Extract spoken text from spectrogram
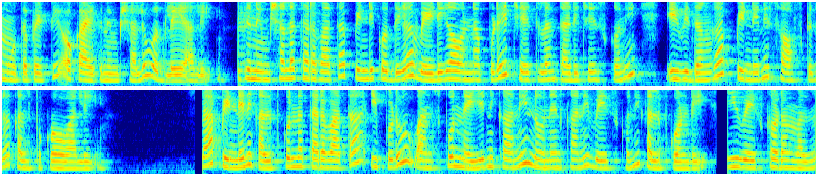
మూత పెట్టి ఒక ఐదు నిమిషాలు వదిలేయాలి. ఐదు నిమిషాల తర్వాత పిండి కొద్దిగా వేడిగా ఉన్నప్పుడే చేతులను తడి చేసుకొని ఈ విధంగా పిండిని సాఫ్ట్గా కలుపుకోవాలి. ఇలా పిండిని కలుపుకున్న తర్వాత ఇప్పుడు వన్ స్పూన్ నెయ్యిని కానీ నూనెని కానీ వేసుకొని కలుపుకోండి. ఈ వేసుకోవడం వల్ల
